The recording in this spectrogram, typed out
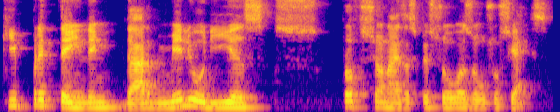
que pretendem dar melhorias profissionais às pessoas ou sociais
